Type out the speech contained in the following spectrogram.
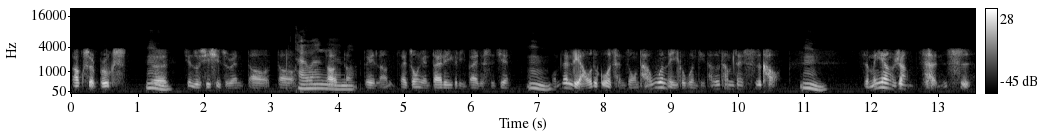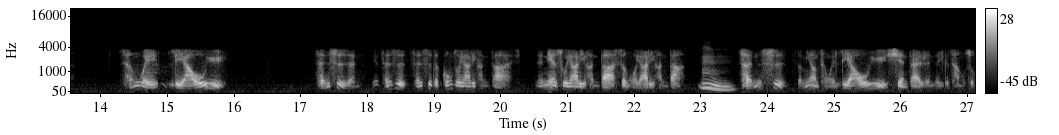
Oxford Brooks 的建筑系系主任到到台湾到到对，然后在中原待了一个礼拜的时间。嗯，我们在聊的过程中，他问了一个问题，他说他们在思考，嗯，怎么样让城市成为疗愈城市人？因为城市城市的工作压力很大，念书压力很大，生活压力很大。嗯，城市怎么样成为疗愈现代人的一个场所？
